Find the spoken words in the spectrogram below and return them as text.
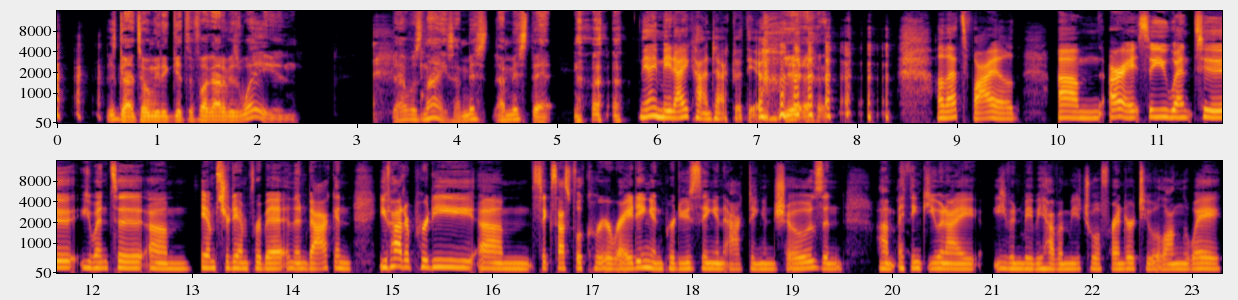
this guy told me to get the fuck out of his way and that was nice. I missed I missed that. Yeah, he made eye contact with you. Yeah. oh, that's wild. Um, all right, so you went to you went to um, Amsterdam for a bit and then back, and you've had a pretty um, successful career writing and producing and acting in shows. And um, I think you and I even maybe have a mutual friend or two along the way.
